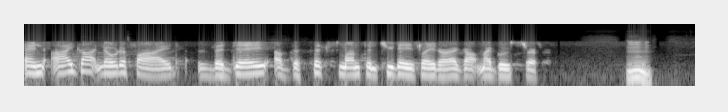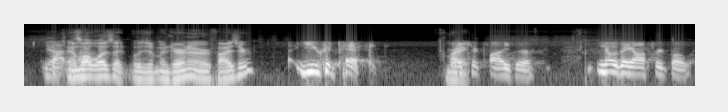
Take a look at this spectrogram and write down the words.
and I got notified the day of the sixth month, and two days later, I got my booster. Mm. Yeah. And what was it? Was it Moderna or Pfizer? You could pick. Right. I took Pfizer. No, they offered both.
